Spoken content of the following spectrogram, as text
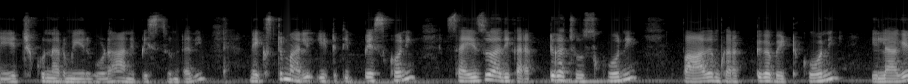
నేర్చుకున్నారు మీరు కూడా అనిపిస్తుంటుంది. నెక్స్ట్ మళ్ళీ ఇటు తిప్పేసుకొని సైజు అది కరెక్ట్గా చూసుకొని పాదం కరెక్ట్గా పెట్టుకొని ఇలాగే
